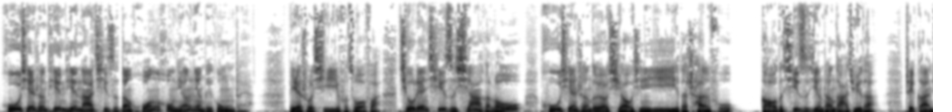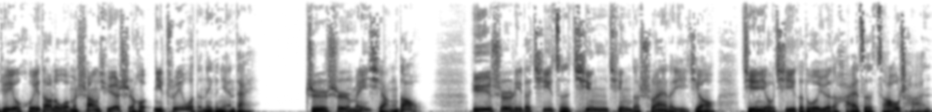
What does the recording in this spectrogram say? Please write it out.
胡先生天天拿妻子当皇后娘娘给供着呀，别说洗衣服做饭，就连妻子下个楼，胡先生都要小心翼翼的搀扶，搞得妻子经常打趣他。这感觉又回到了我们上学时候你追我的那个年代。只是没想到，浴室里的妻子轻轻的摔了一跤，仅有七个多月的孩子早产，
